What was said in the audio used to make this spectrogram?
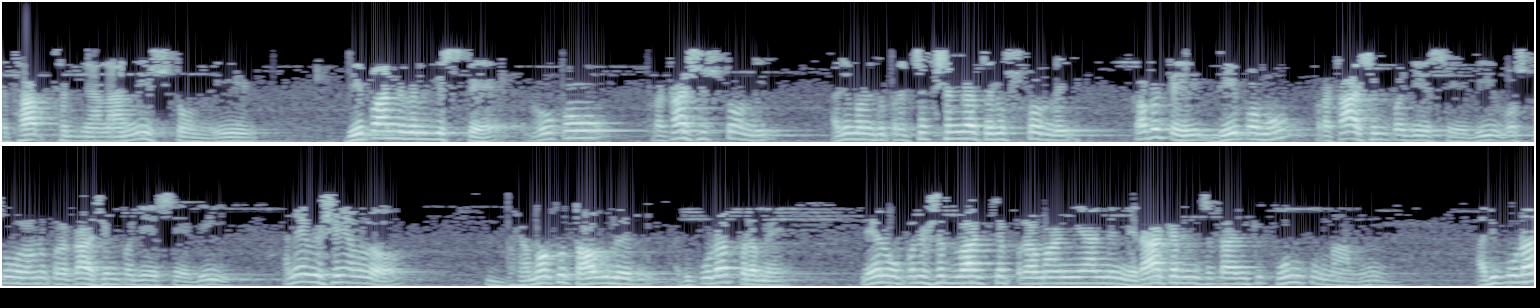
యథార్థ జ్ఞానాన్ని ఇస్తుంది. దీపాన్ని వెలిగిస్తే రూపం ప్రకాశిస్తోంది. అది మనకు ప్రత్యక్షంగా తెలుస్తోంది. కాబట్టి దీపము ప్రకాశింపజేసేది వస్తువులను ప్రకాశింపజేసేది అనే విషయంలో భ్రమకు తావులేదు అది కూడా ప్రమే నేను ఉపనిషద్వాక్య ప్రామాణ్యాన్ని నిరాకరించడానికి పూనుకున్నాను. అది కూడా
